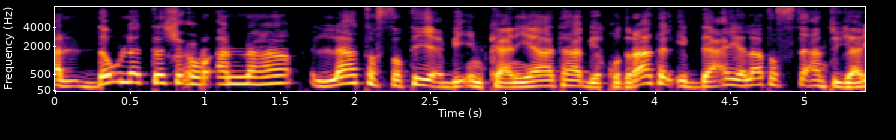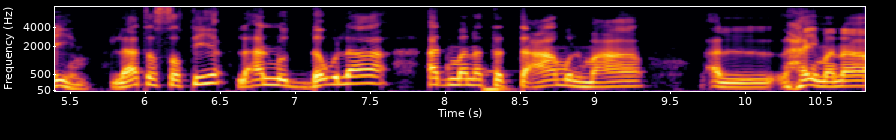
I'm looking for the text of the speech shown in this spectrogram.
الدولة تشعر أنها لا تستطيع بإمكانياتها بقدرات الإبداعية لا تستطيع أن تجاريهم. لا تستطيع لأن الدولة أدمنت التعامل مع الهيمنة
